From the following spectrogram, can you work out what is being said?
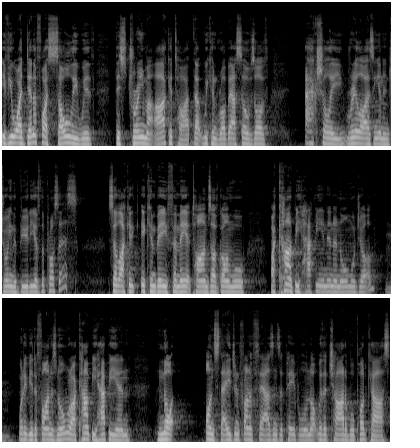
if you identify solely with this dreamer archetype, that we can rob ourselves of actually realizing and enjoying the beauty of the process. So, like, it, it can be for me at times, I've gone, well, I can't be happy in, in a normal job. Mm. Whatever you define as normal, I can't be happy in not on stage in front of thousands of people or not with a chartable podcast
